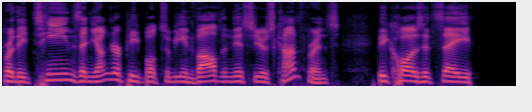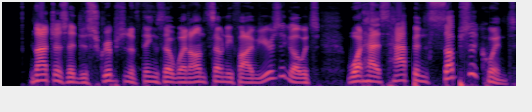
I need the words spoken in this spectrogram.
for the teens and younger people to be involved in this year's conference because it's a not just a description of things that went on 75 years ago. It's what has happened subsequent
